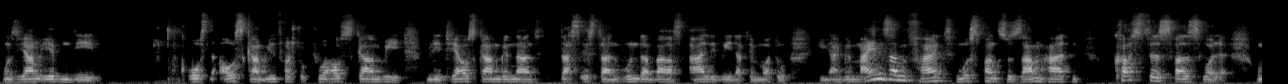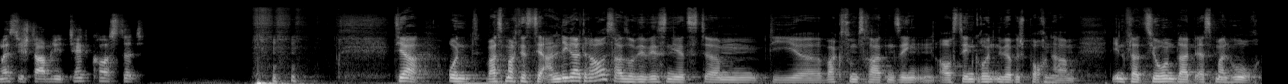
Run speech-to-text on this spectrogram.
Und Sie haben eben die großen Ausgaben, Infrastrukturausgaben wie Militärausgaben genannt. Das ist dann ein wunderbares Alibi nach dem Motto, gegen einen gemeinsamen Feind muss man zusammenhalten, koste es, was es wolle. Und wenn es die Stabilität kostet, Tja, und was macht jetzt der Anleger draus? Also wir wissen jetzt, ähm, die äh, Wachstumsraten sinken, aus den Gründen, die wir besprochen haben. Die Inflation bleibt erstmal hoch.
